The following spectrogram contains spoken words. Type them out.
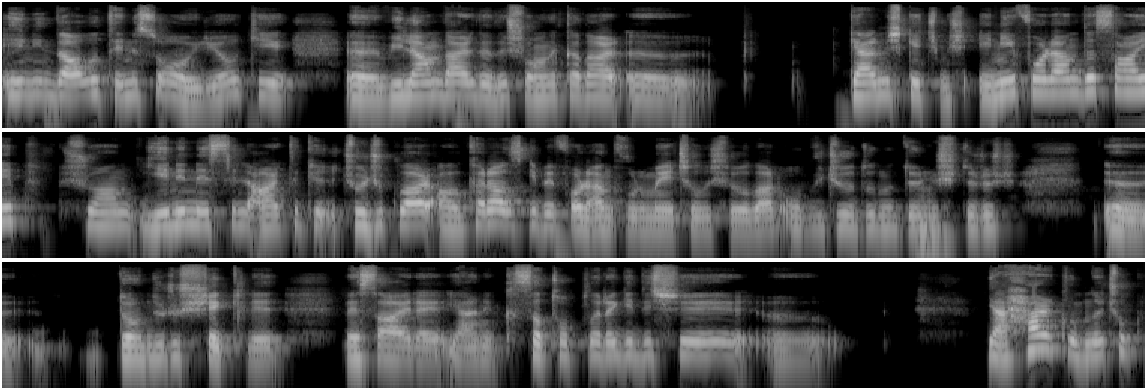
en iddialı tenisi oynuyor ki Villander de şu ana kadar gelmiş geçmiş en iyi forende sahip. Şu an yeni nesil artık çocuklar Alcaraz gibi forend vurmaya çalışıyorlar. O vücudunu dönüştürüş, döndürüş şekli vesaire yani kısa toplara gidişi ya her konuda çok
